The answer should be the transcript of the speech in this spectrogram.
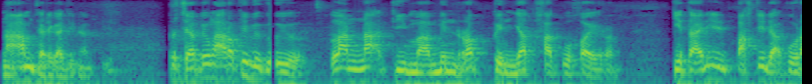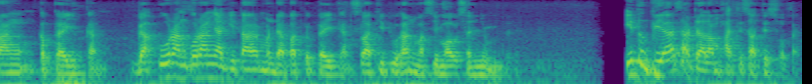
Naam dari kaji Nabi. Terus jawab Arabi begitu, lanak dimamin robbin yat haku khairan. Kita ini pasti tidak kurang kebaikan. Gak kurang-kurangnya kita mendapat kebaikan selagi Tuhan masih mau senyum. Itu biasa dalam hadis-hadis sokat.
